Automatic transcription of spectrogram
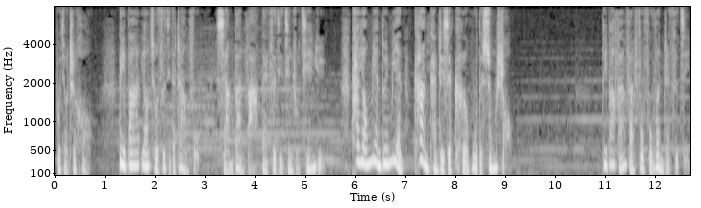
不久之后，第八要求自己的丈夫想办法带自己进入监狱，他要面对面看看这些可恶的凶手。第八反反复复问着自己：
